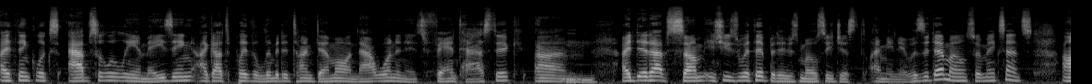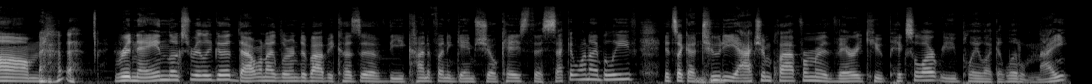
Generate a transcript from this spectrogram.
I think looks absolutely amazing. I got to play the limited time demo on that one, and it's fantastic. Um, I did have some issues with it, but it was mostly just, I mean, it was a demo, so it makes sense. Um, Renaine looks really good. That one I learned about because of the Kind of Funny game Showcase, the second one, I believe. It's like a 2D action platformer with very cute pixel art where you play like a little knight.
